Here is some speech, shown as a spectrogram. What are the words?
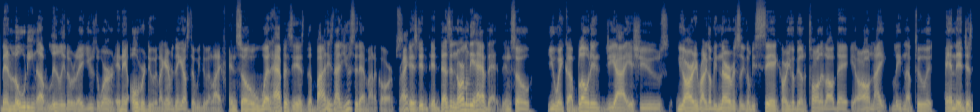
they they're loading up. Literally, they use the word and they overdo it, like everything else that we do in life. And so what happens is the body's not used to that amount of carbs. Right. It's, it it doesn't normally have that, and so you wake up bloated, GI issues. You already probably gonna be nervous, so you're gonna be sick, or you're gonna be on the toilet all day or all night leading up to it and it just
